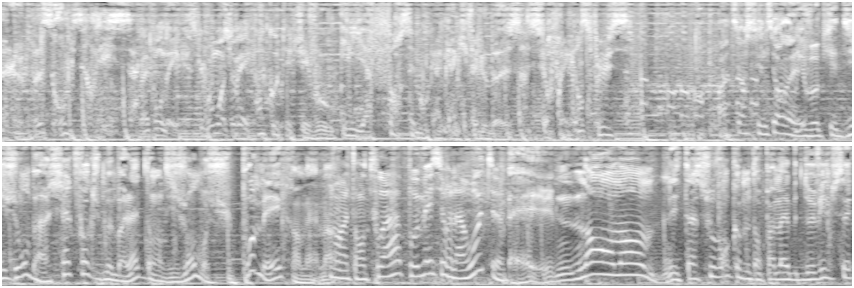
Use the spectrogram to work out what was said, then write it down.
Le buzz room service. Répondez, est-ce que vous me recevez? À côté de chez vous, il y a forcément quelqu'un qui fait le buzz. Sur Fréquence Plus. Ah tiens Cynthia, on a évoqué Dijon, bah à chaque fois que je me balade dans Dijon, moi je suis paumé quand même. hein. Non, attends, toi, paumé sur la route? Ben, non, non, mais t'as souvent comme dans pas mal de villes, tu sais,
